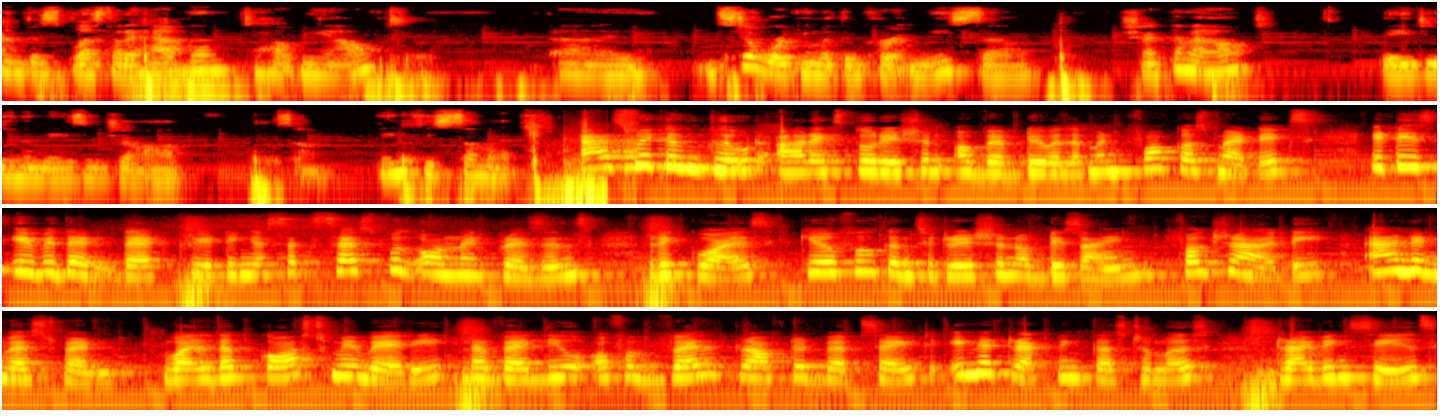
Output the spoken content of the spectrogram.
I'm just blessed that I have them to help me out. I'm still working with them currently, so check them out. They do an amazing job. So Thank you so much. As we conclude our exploration of web development for cosmetics, it is evident that creating a successful online presence requires careful consideration of design, functionality, and investment. While the cost may vary, the value of a well-crafted website in attracting customers, driving sales,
